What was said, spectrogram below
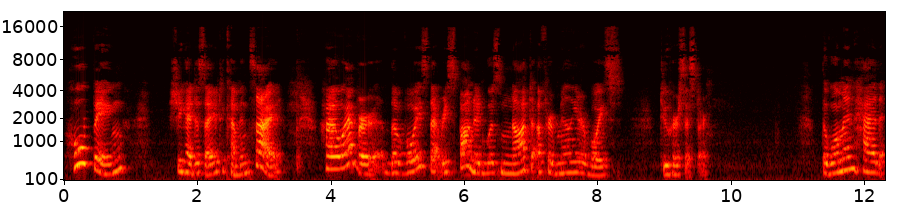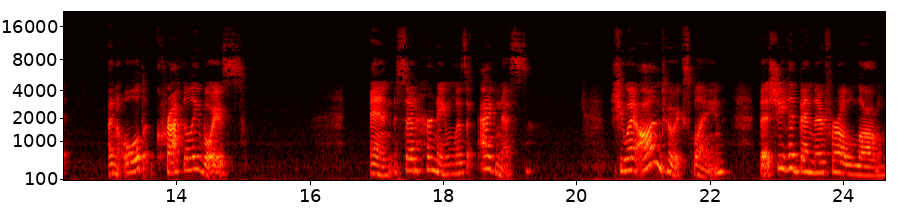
hoping she had decided to come inside. However, the voice that responded was not a familiar voice to her sister. The woman had an old, crackly voice and said her name was Agnes. She went on to explain that she had been there for a long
